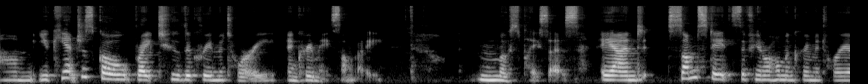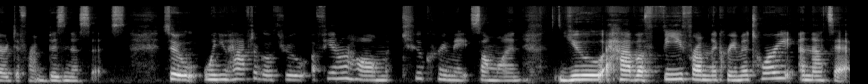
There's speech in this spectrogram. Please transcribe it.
Um, you can't just go right to the crematory and cremate somebody most places. And some states, the funeral home and crematory are different businesses. So when you have to go through a funeral home to cremate someone, you have a fee from the crematory, and that's it.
